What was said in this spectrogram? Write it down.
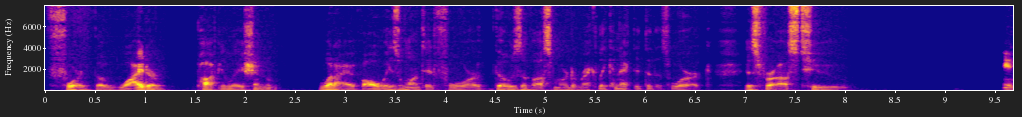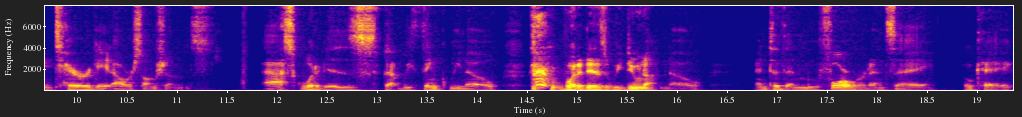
for the wider population what I've always wanted for those of us more directly connected to this work is for us to interrogate our assumptions, ask what it is that we think we know, what it is we do not know, and to then move forward and say, okay,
